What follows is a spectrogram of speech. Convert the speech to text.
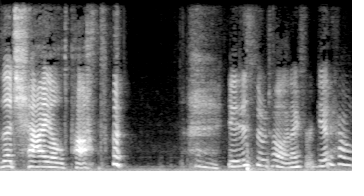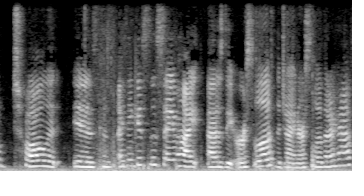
the child pop. it is so tall, and I forget how tall it is because I think it's the same height as the Ursula, the giant Ursula that I have.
